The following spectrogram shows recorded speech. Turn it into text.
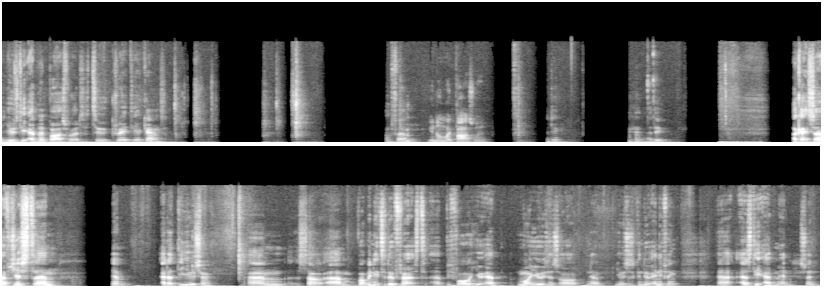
use the admin password to create the account. Confirm. You know my password. I do. I do. Okay, so I've just um, yeah, edit the user. Um, so um, what we need to do first, uh, before you add more users or you know users can do anything, uh, as the admin, so in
